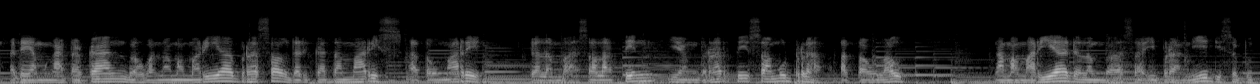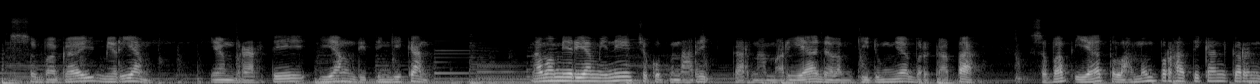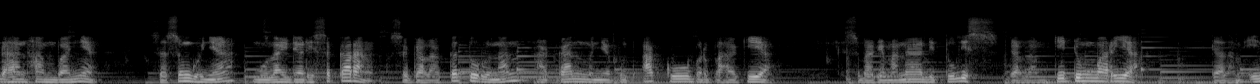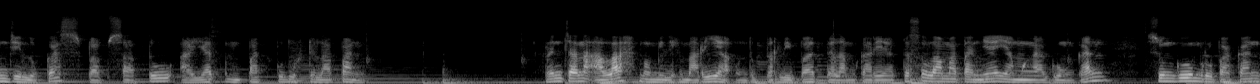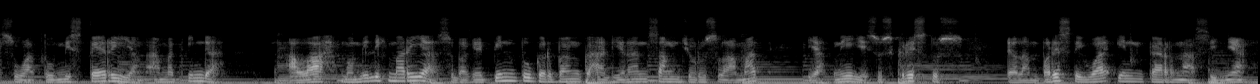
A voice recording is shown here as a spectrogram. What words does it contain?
Ada yang mengatakan bahwa nama Maria berasal dari kata maris atau mare dalam bahasa Latin yang berarti samudra atau laut. Nama Maria dalam bahasa Ibrani disebut sebagai Miriam yang berarti yang ditinggikan. Nama Miriam ini cukup menarik karena Maria dalam kidungnya berkata, sebab ia telah memperhatikan kerendahan hambanya. Sesungguhnya mulai dari sekarang segala keturunan akan menyebut aku berbahagia sebagaimana ditulis dalam Kidung Maria dalam Injil Lukas bab 1 ayat 48. Rencana Allah memilih Maria untuk terlibat dalam karya keselamatannya yang mengagumkan sungguh merupakan suatu misteri yang amat indah. Allah memilih Maria sebagai pintu gerbang kehadiran Sang Juru Selamat, yakni Yesus Kristus, dalam peristiwa inkarnasinya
